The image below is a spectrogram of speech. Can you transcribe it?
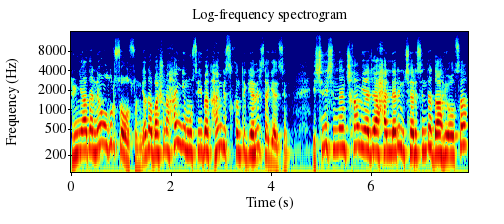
Dünyada ne olursa olsun ya da başına hangi musibet, hangi sıkıntı gelirse gelsin, işin içinden çıkamayacağı hallerin içerisinde dahi olsa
